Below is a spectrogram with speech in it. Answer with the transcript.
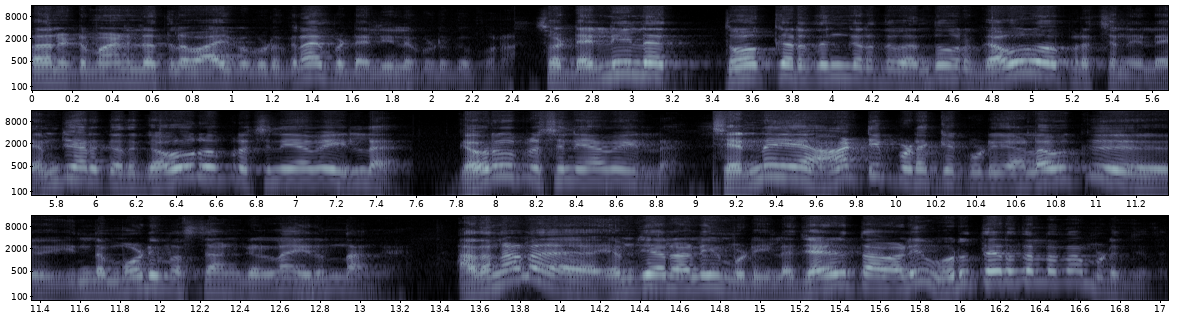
பதினெட்டு மாநிலத்தில் வாய்ப்பு கொடுக்குறான் இப்போ டெல்லியில் கொடுக்க போகிறான் ஸோ டெல்லியில் தோக்கிறதுங்கிறது வந்து ஒரு கௌரவ பிரச்சனை இல்லை. எம்ஜிஆருக்கு அது கௌரவ பிரச்சனையாகவே இல்லை. கௌரவ பிரச்சனையாகவே இல்லை. சென்னையை ஆட்டி படைக்கக்கூடிய அளவுக்கு இந்த மோடி மஸ்தான்கள்லாம் இருந்தாங்க. அதனால் எம்ஜிஆராலையும் முடியல ஜெயலலிதாவாலையும் ஒரு தேர்தலில் தான் முடிஞ்சது.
